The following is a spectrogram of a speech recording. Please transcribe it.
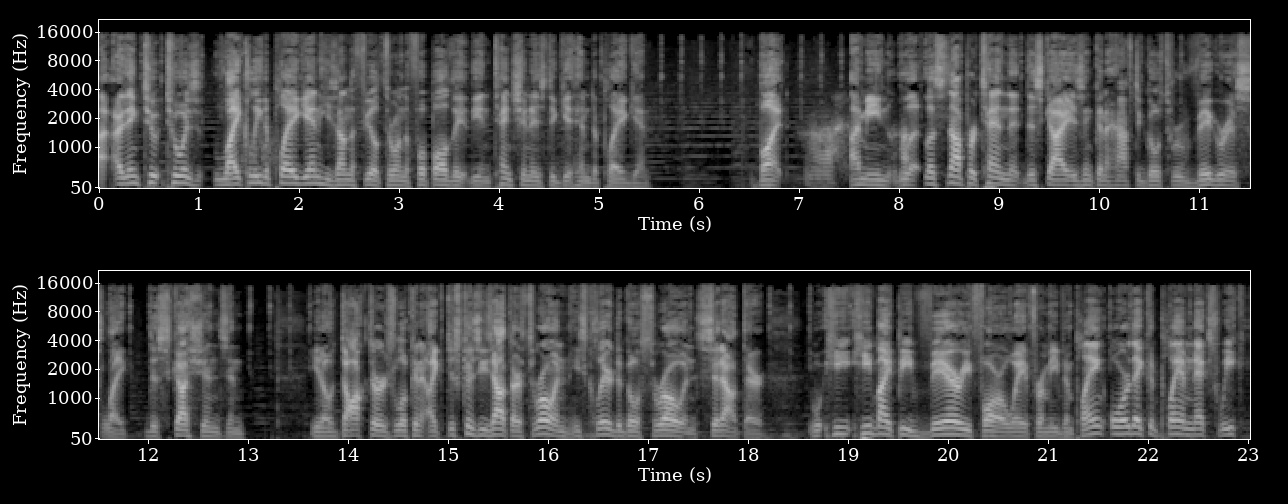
I, I think Tua, Tua is likely to play again. He's on the field throwing the football. The, the intention is to get him to play again. But, I mean, ah. let, let's not pretend that this guy isn't going to have to go through vigorous, like, discussions and, you know, doctors looking at, like, just because he's out there throwing, he's cleared to go throw and sit out there. He, he might be very far away from even playing, or they could play him next week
